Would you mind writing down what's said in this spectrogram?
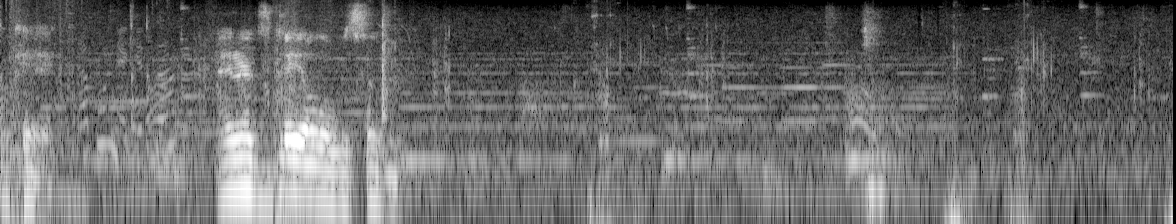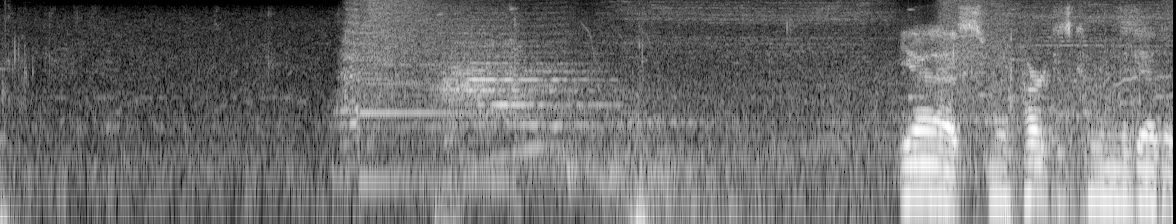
Okay. And it's day all of a sudden. Yes, my park is coming together.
